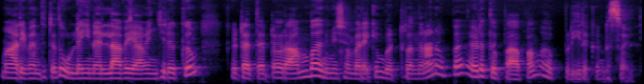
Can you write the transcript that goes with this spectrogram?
மாறி வந்துட்டது? உள்ளே நல்லாவே அவிஞ்சிருக்கும். கிட்டத்தட்ட ஒரு ஐம்பது நிமிஷம் வரைக்கும் விட்டுருந்தேன். இப்போ எடுத்து பார்ப்போம். எப்படி இருக்குன்னு சொல்லி.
